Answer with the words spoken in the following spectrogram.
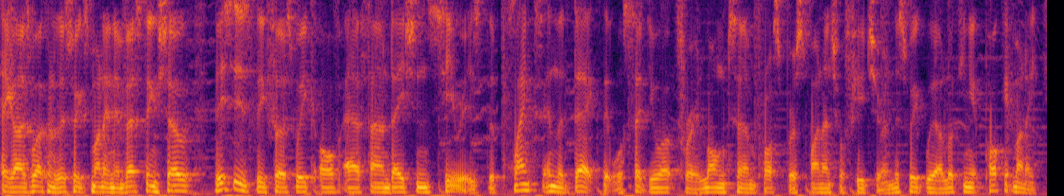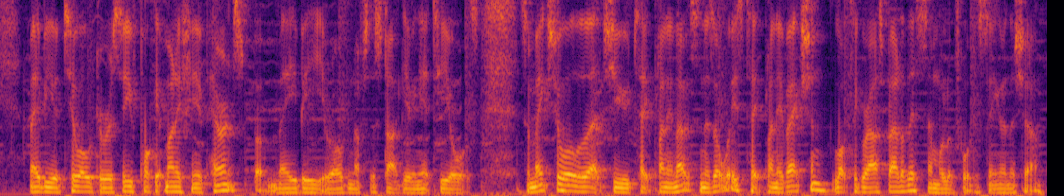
Hey guys, welcome to this week's Money and Investing Show. This is the first week of our foundation series, the planks in the deck that will set you up for a long term prosperous financial future. And this week we are looking at pocket money. Maybe you're too old to receive pocket money from your parents, but maybe you're old enough to start giving it to yours. So make sure that you take plenty of notes and as always, take plenty of action. A lot to grasp out of this, and we'll look forward to seeing you in the show.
